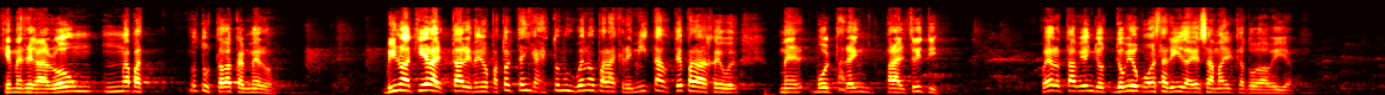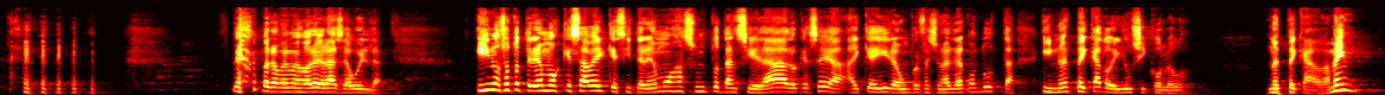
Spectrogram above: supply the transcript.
que me regaló una... ¿No tú estabas, Carmelo? Vino aquí al altar y me dijo, pastor, tenga, esto es muy bueno para la cremita, usted para que me voltaré para el triti. Pero está bien, yo, yo vivo con esa herida y esa marca todavía. Pero me mejoré, gracias, Wilda. Y nosotros tenemos que saber que si tenemos asuntos de ansiedad, lo que sea, hay que ir a un profesional de la conducta y no es pecado ir a un psicólogo. No es pecado, amén.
